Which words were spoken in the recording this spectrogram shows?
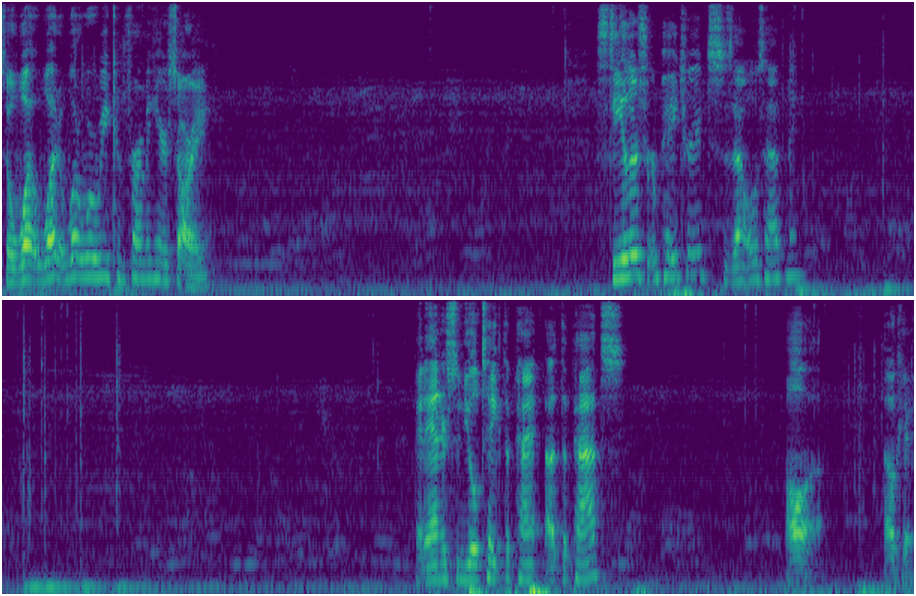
So what what what were we confirming here? Sorry. Steelers or Patriots? Is that what was happening? And Anderson, you'll take the pat, uh, the Pats. I'll. Okay.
